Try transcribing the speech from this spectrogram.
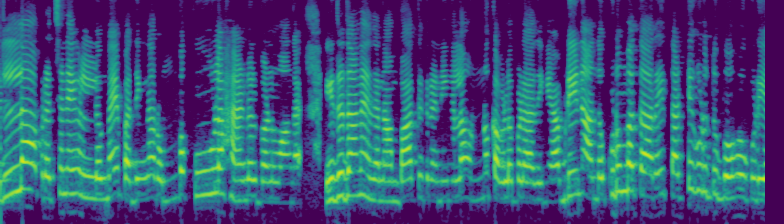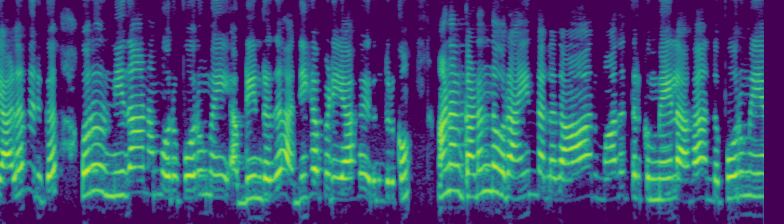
எல்லா பிரச்சனைகளிலுமே பாத்தீங்கன்னா ரொம்ப கூலா ஹேண்டில் பண்ணுவாங்க. இதுதான் தானே இதை நான் பாத்துக்கிறேன். நீங்க எல்லாம் ஒன்னும் கவலைப்படாதீங்க. அப்படின்னு அந்த குடும்பத்தாரை தட்டி கொடுத்து போகக்கூடிய அளவிற்கு ஒரு நிதானம் ஒரு பொறுமை அப்படின்றது அதிகப்படியாக இருந்திருக்கும். ஆனால் கடந்த ஒரு ஐந்து அல்லது ஆறு மாதத்திற்கு மேலாக அந்த பொறுமையே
